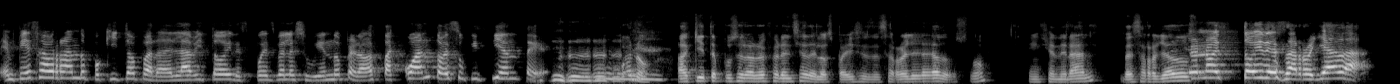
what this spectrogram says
empieza ahorrando poquito para el hábito y después vele subiendo, pero ¿hasta cuánto es suficiente? Bueno, aquí te puse la referencia de los países desarrollados, ¿no? En general, desarrollados, Yo no estoy desarrollada.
